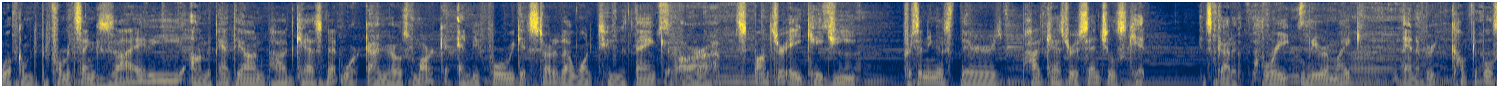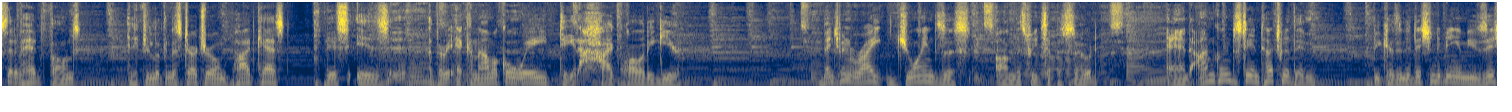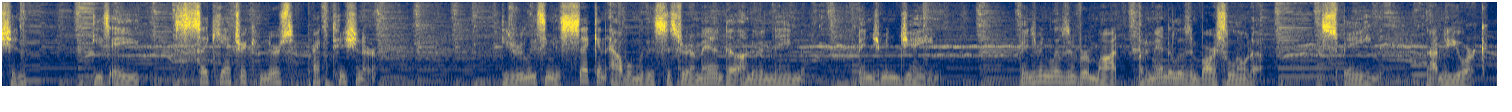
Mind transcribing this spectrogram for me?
Welcome to Performance Anxiety on the Pantheon Podcast Network. I'm your host, Mark, and before we get started, I want to thank our sponsor, AKG, for sending us their Podcaster Essentials kit. It's got a great Lyra mic and a very comfortable set of headphones. And if you're looking to start your own podcast, this is a very economical way to get high quality gear. Benjamin Wright joins us on this week's episode, and I'm going to stay in touch with him because, in addition to being a musician, he's a psychiatric nurse practitioner. He's releasing his second album with his sister Amanda under the name Benjamin Jayne. Benjamin lives in Vermont, but Amanda lives in Barcelona, Spain, not New York.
